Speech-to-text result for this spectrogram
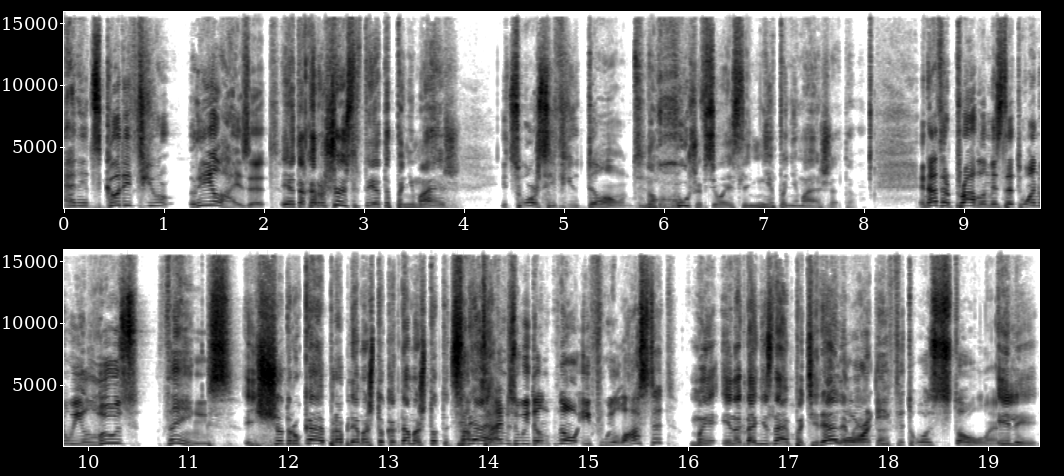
And it's good if you realize it. И это хорошо, если ты это понимаешь. It's worse if you don't. Но хуже всего, если не понимаешь этого. Another problem is that when we lose things, еще другая проблема, что когда мы что-то теряем, sometimes we don't know if we lost it мы иногда не знаем, потеряли мы это или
